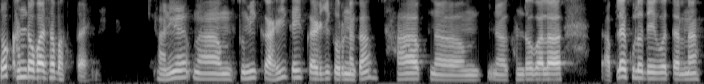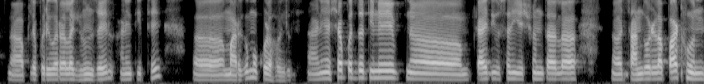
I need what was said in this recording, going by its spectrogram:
तो खंडोबाचा भक्त आहे. आणि तुम्ही काही काही काळजी करू नका. हा खंडोबाला आपल्या कुलदैवतांना आपल्या परिवाराला घेऊन जाईल आणि तिथे मार्ग मोकळा होईल. आणि अशा पद्धतीने काही दिवसांनी यशवंताला चांदवडला पाठवून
